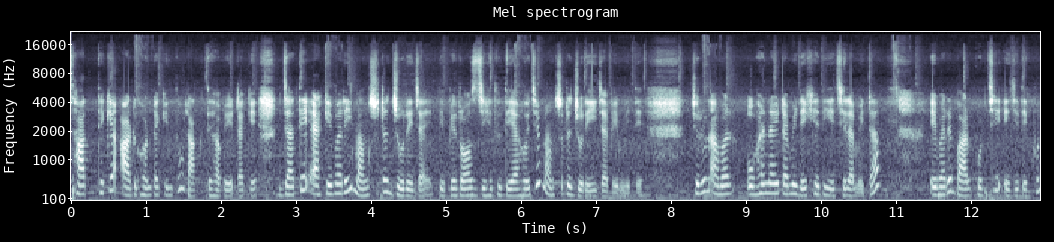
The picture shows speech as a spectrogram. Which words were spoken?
সাত থেকে আট ঘণ্টা কিন্তু রাখতে হবে এটাকে, যাতে একেবারেই মাংসটা জোরে যায়। পেঁপের রস যেহেতু দেওয়া হয়েছে, মাংসটা জোরেই যাবে এমনিতে। চলুন, আমার ওভারনাইট আমি রেখে দিয়েছিলাম এটা। এবারে বার করছি। এই যে দেখুন,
